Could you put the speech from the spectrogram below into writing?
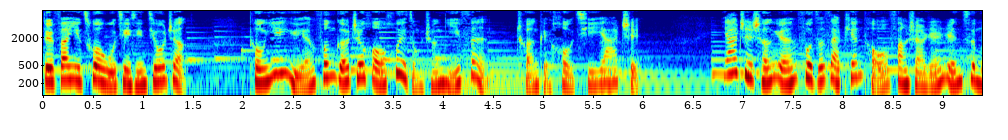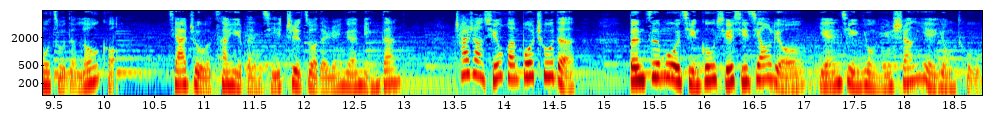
对翻译错误进行纠正，统一语言风格之后汇总成一份，传给后期压制。压制成员负责在片头放上人人字幕组的 logo，加注参与本集制作的人员名单，插上循环播出的“本字幕仅供学习交流，严禁用于商业用途，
